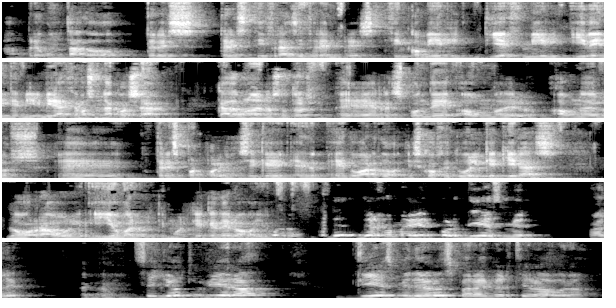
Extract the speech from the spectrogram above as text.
Han preguntado tres, tres cifras diferentes, 5.000, 10.000 y 20.000. Mira, hacemos una cosa. Cada uno de nosotros eh, responde a un modelo, a uno de los eh, tres portfolios. Así que, Eduardo, escoge tú el que quieras luego Raúl y yo el último, el que quede lo hago yo. Bueno, déjame ir por 10.000, ¿vale? Si yo tuviera 10.000 euros para invertir ahora,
